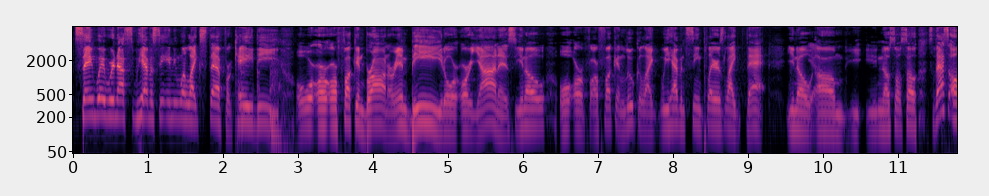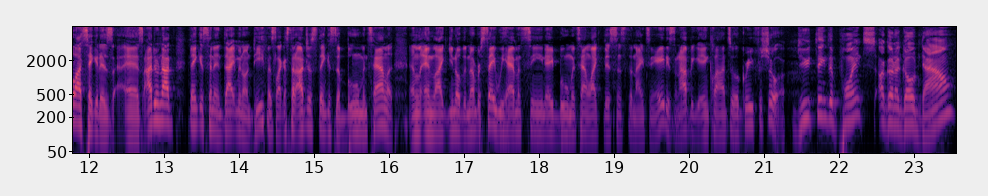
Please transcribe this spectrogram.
Same way we're not we haven't seen anyone like Steph or KD or or, or fucking Bron or Embiid or or Giannis, you know, or or, or fucking Luka. Like we haven't seen players like that you know um you, you know so so so that's all i take it as as i do not think it's an indictment on defense like i said i just think it's a boom in talent and and like you know the numbers say we haven't seen a boom in talent like this since the 1980s and I'd be inclined to agree for sure Do you think the points are gonna go down?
